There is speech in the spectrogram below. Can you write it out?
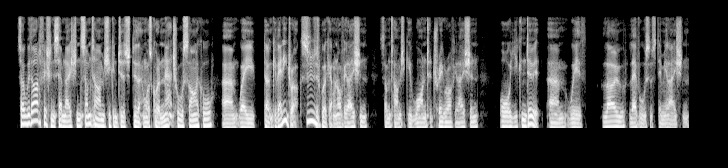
So with artificial insemination, sometimes you can just do that in what's called a natural cycle, um, where you don't give any drugs, just work out an ovulation. Sometimes you give one to trigger ovulation, or you can do it um, with low levels of stimulation.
